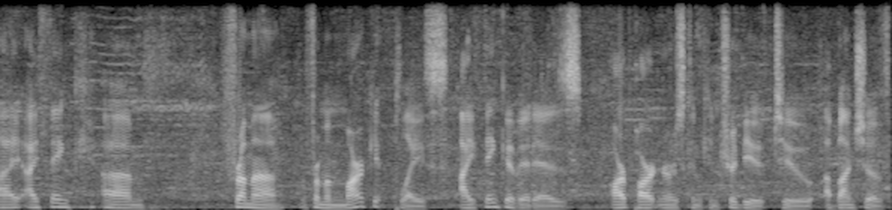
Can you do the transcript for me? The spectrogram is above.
I, I think um, from a from a marketplace, I think of it as our partners can contribute to a bunch of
